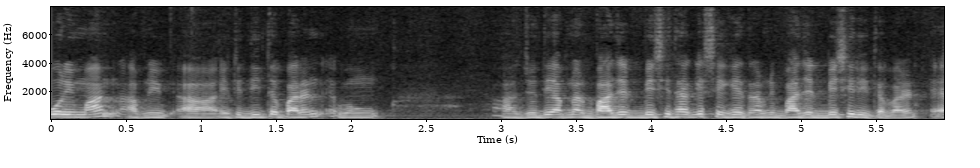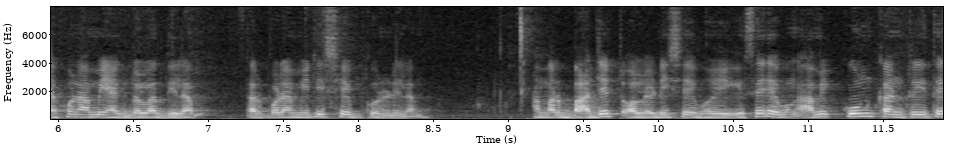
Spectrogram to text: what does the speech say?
পরিমাণ আপনি এটি দিতে পারেন এবং যদি আপনার বাজেট বেশি থাকে সেক্ষেত্রে আপনি বাজেট বেশি দিতে পারেন। এখন আমি এক ডলার দিলাম, তারপরে আমি এটি সেভ করে নিলাম। আমার বাজেট অলরেডি সেভ হয়ে গেছে এবং আমি কোন কান্ট্রিতে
